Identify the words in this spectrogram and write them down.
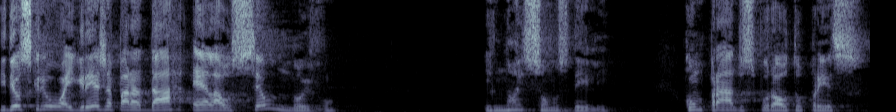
e Deus criou a igreja para dar ela ao seu noivo. E nós somos dele, comprados por alto preço.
